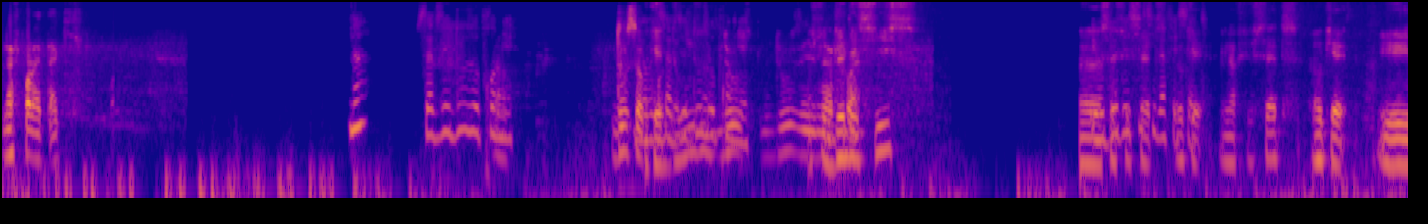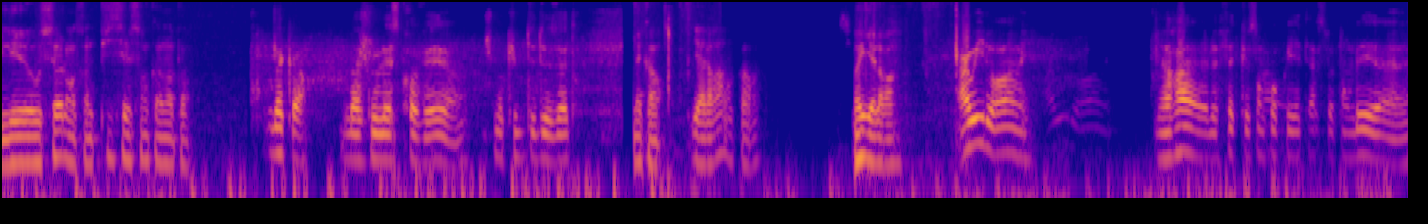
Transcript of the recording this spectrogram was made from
9 pour l'attaque. Ça faisait 12 au premier. 12 au Oui, premier. ça faisait 12 au premier. 12 et Ensuite, 9. 2d6. Et Euh, au ça 2d6, fait 7. il a fait ok. 7. Il a fait 7. Ok. Et il est au sol en train de pisser le sang comme un porc. D'accord. Bah, je le laisse crever. euh, Je m'occupe des deux autres. D'accord. Il y a le rat encore. hein. Oui, il y a le rat. Ah oui, le rat, oui. Le rat, euh, le fait que son propriétaire soit tombé, euh,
